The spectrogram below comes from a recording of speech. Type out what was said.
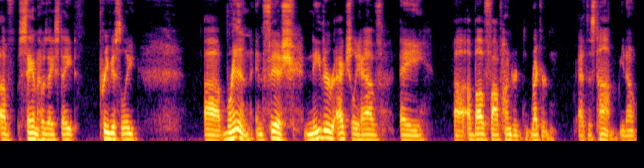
of San Jose State previously. Uh, Brennan and Fisch neither actually have a uh, above 500 record at this time. You know,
